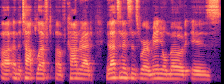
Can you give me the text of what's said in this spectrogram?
uh, on the top left of Conrad, you know, that's an instance where manual mode is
